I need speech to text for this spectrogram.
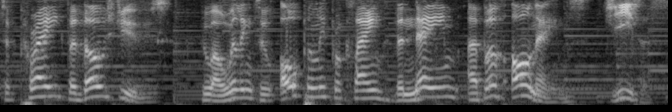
to pray for those Jews who are willing to openly proclaim the name above all names, Jesus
